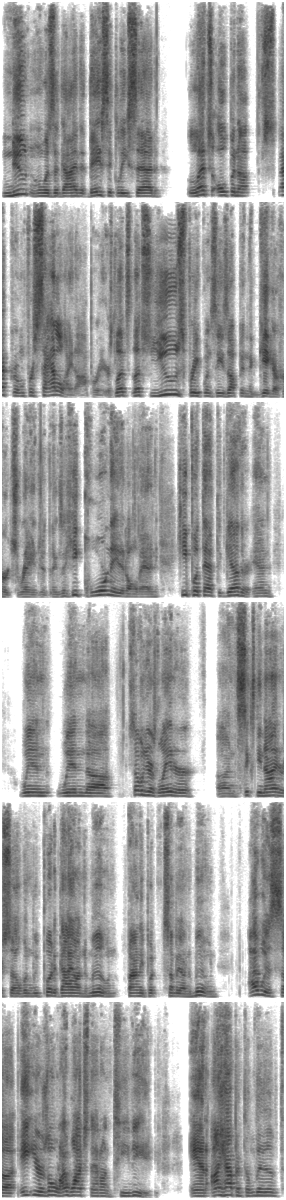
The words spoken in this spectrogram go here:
Newton was the guy that basically said, let's open up spectrum for satellite operators. Let's let's use frequencies up in the gigahertz range and things. And he coordinated all that and he put that together. And when when uh, several years later, uh, in 69 or so, when we put a guy on the moon, finally put somebody on the moon, I was uh, eight years old. I watched that on TV, and I happened to live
